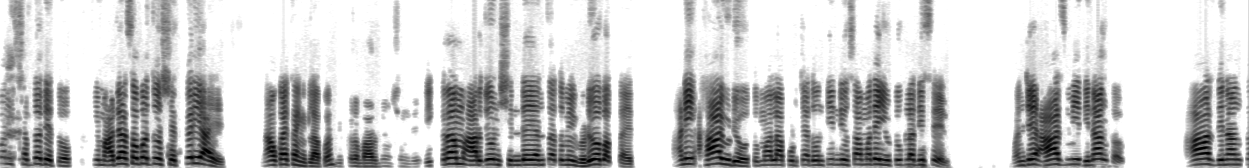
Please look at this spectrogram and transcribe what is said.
पण शब्द देतो की माझ्यासोबत जो शेतकरी आहे नाव काय सांगितलं आपण? विक्रम अर्जुन शिंदे. विक्रम अर्जुन शिंदे यांचा तुम्ही व्हिडिओ बघतायत. आणि हा व्हिडिओ तुम्हाला पुढच्या दोन तीन दिवसामध्ये युट्यूबला दिसेल. म्हणजे आज मी दिनांक आज दिनांक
